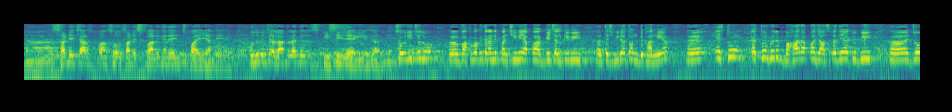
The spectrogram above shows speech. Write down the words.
450 500 ਸਾਡੇ ਸਵਾਲਿਕ ਰੇਂਜ ਚ ਪਾਏ ਜਾਂਦੇ ਹੈ ਉਹਦੇ ਵਿੱਚ ਅਲੱਗ-ਅਲੱਗ ਸਪੀਸੀਜ਼ ਹੈਗੀ ਹੈ ਸਰ। ਸੋ ਜੀ ਚਲੋ ਅ, ਵੱਖ-ਵੱਖ ਤਰ੍ਹਾਂ ਦੇ ਪੰਛੀ ਨੇ ਆਪਾਂ ਅੱਗੇ ਚੱਲ ਕੇ ਵੀ ਅ, ਤਸਵੀਰਾਂ ਤੁਹਾਨੂੰ ਦਿਖਾਉਂਦੇ ਆ ਇਸ ਤੋਂ ਇੱਥੋਂ ਫਿਰ ਬਾਹਰ ਆਪਾਂ ਜਾ ਸਕਦੇ ਆ ਕਿਉਂਕਿ ਅ, ਜੋ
